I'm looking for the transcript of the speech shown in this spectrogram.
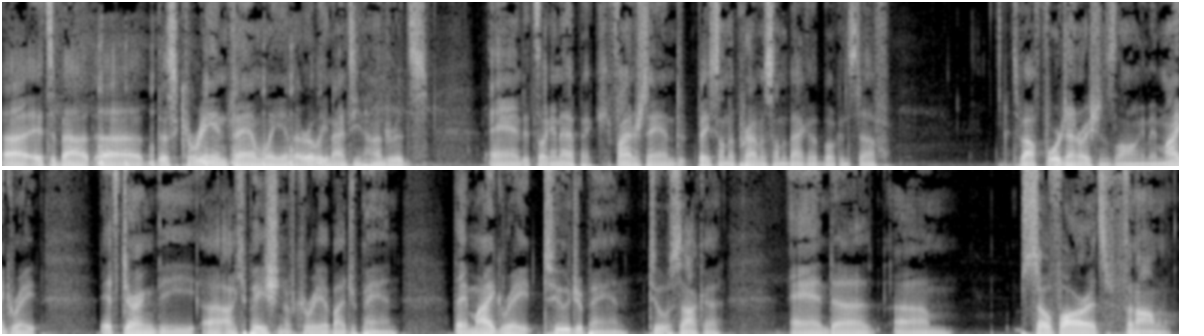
Uh, it's about uh, this Korean family in the early 1900s, and it's like an epic, if I understand, based on the premise on the back of the book and stuff. It's about four generations long, and they migrate. It's during the uh, occupation of Korea by Japan. They migrate to Japan, to Osaka, and uh, um, so far it's phenomenal.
